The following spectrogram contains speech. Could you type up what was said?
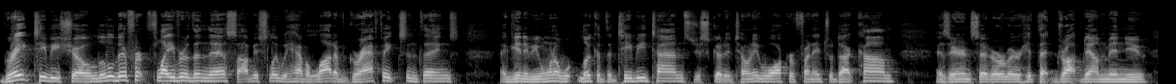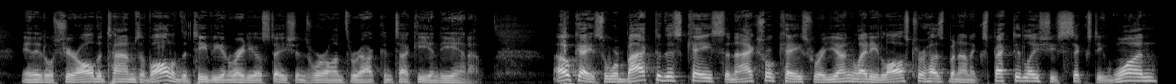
great TV show, a little different flavor than this. Obviously, we have a lot of graphics and things. Again, if you want to look at the TV times, just go to TonyWalkerFinancial.com. As Aaron said earlier, hit that drop down menu and it'll share all the times of all of the TV and radio stations we're on throughout Kentucky, Indiana. Okay, so we're back to this case, an actual case where a young lady lost her husband unexpectedly. She's 61.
